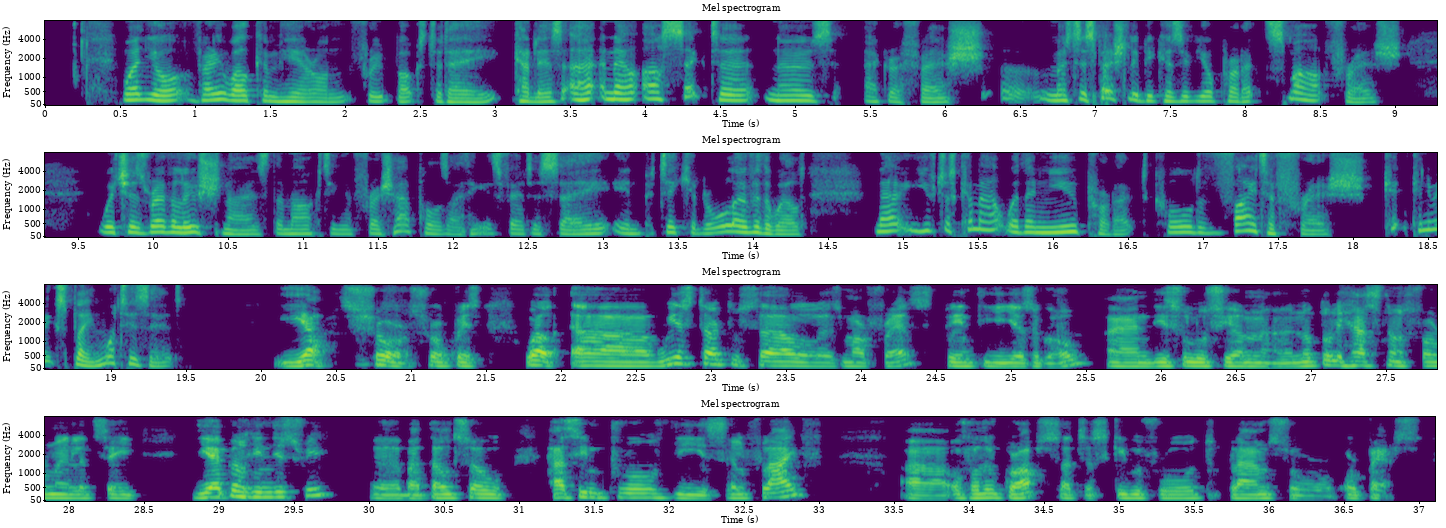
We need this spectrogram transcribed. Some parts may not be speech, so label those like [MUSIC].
Well, you're very welcome here on Fruitbox today, Carlos. Uh, now, our sector knows AgroFresh, uh, most especially because of your product, SmartFresh which has revolutionized the marketing of fresh apples, I think it's fair to say, in particular, all over the world. Now, you've just come out with a new product called VitaFresh. C- can you explain what is it? Yeah, sure, sure, Chris. Well, uh, we started to sell SmartFresh 20 years ago, and this solution uh, not only has transformed, let's say, the apple industry, uh, but also has improved the shelf life uh, of other crops such as kiwi fruit, plums, or, or pears.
